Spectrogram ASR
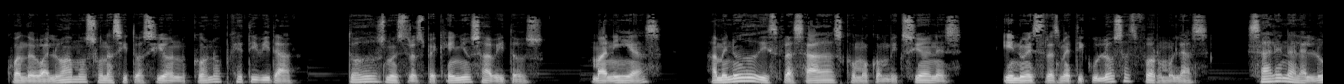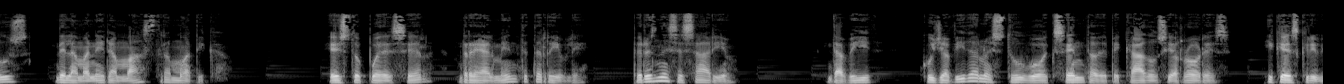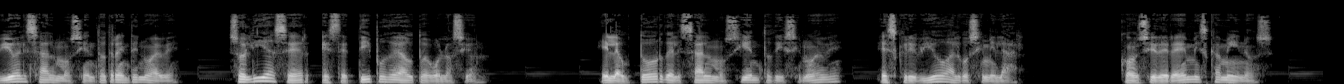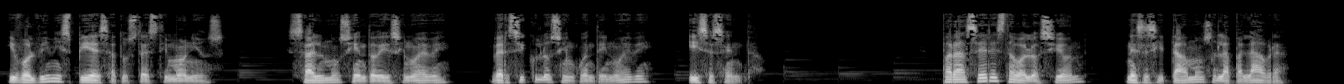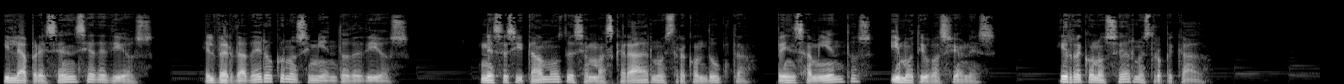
Cuando evaluamos una situación con objetividad, todos nuestros pequeños hábitos, manías, a menudo disfrazadas como convicciones, y nuestras meticulosas fórmulas salen a la luz de la manera más dramática. Esto puede ser realmente terrible, pero es necesario. David, cuya vida no estuvo exenta de pecados y errores, y que escribió el Salmo 139, solía hacer este tipo de autoevaluación. El autor del Salmo 119 escribió algo similar. Consideré mis caminos y volví mis pies a tus testimonios Salmo 119, versículos 59 y 60. Para hacer esta evaluación necesitamos la palabra y la presencia de Dios, el verdadero conocimiento de Dios. Necesitamos desenmascarar nuestra conducta, pensamientos y motivaciones, y reconocer nuestro pecado.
